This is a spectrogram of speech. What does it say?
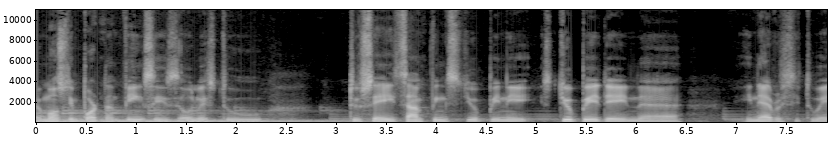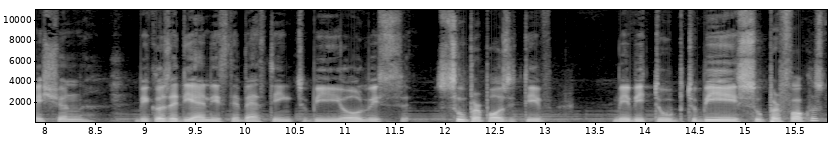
the most important things is always to to say something stupid stupid in uh, in every situation because at the end it's the best thing to be always super positive maybe to to be super focused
